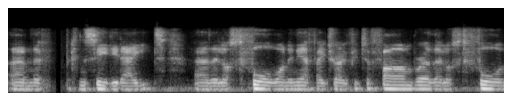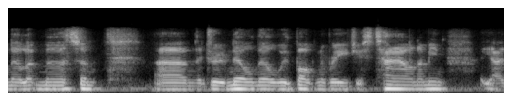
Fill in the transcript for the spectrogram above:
um, they've conceded eight. Uh, they lost four one in the FA Trophy to Farnborough. They lost four 0 at Merton. Um, they drew nil nil with Bognor Regis Town. I mean, you know,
